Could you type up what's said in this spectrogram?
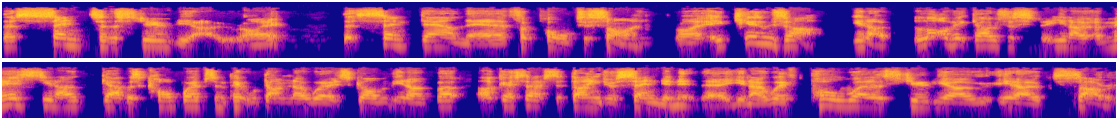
that's sent to the studio, right? That's sent down there for Paul to sign, right? It queues up you know, a lot of it goes, you know, amiss, you know, gathers cobwebs and people don't know where it's gone, you know, but I guess that's the danger of sending it there, you know, with Paul Weller's studio, you know, Surrey.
